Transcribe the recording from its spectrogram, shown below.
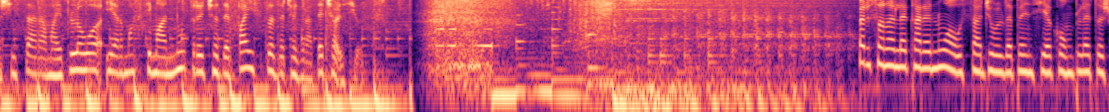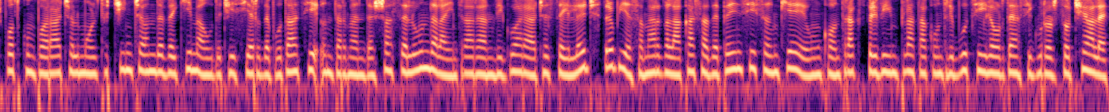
și seara mai plouă, iar maxima nu trece de 14 grade Celsius. Persoanele care nu au stagiul de pensie complet își pot cumpăra cel mult 5 ani de vechime, au decis ieri deputații. În termen de 6 luni de la intrarea în vigoare a acestei legi, trebuie să meargă la Casa de Pensii să încheie un contract privind plata contribuțiilor de asigurări sociale.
